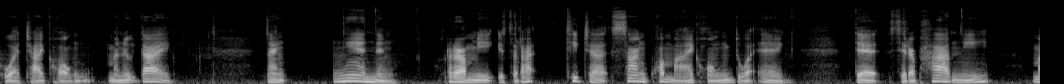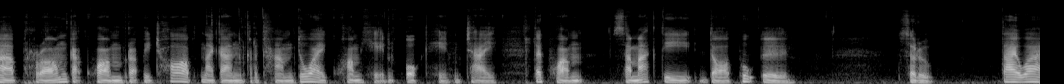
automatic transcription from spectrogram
หัวใจของมนุษย์ได้ ในแง่หนึ่ง เรามีอิสระที่จะสร้างความหมายของตัวเอง แต่ศิลภาพนี้มาพร้อมกับความรับผิดชอบในการกระทำด้วยความเห็นอกเห็นใจ และความสามัคคีต่อผู้อื่น สรุปได้ว่า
